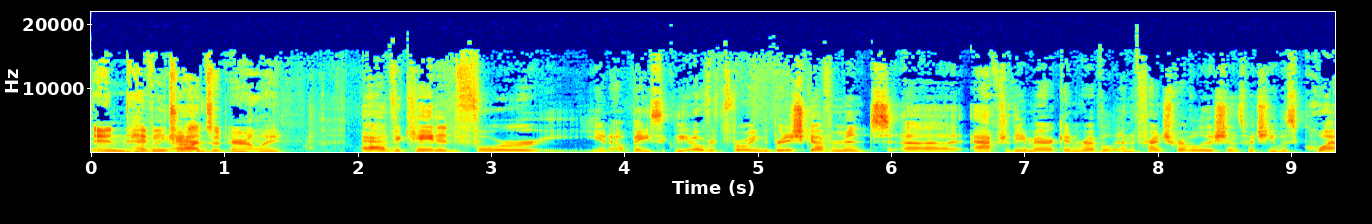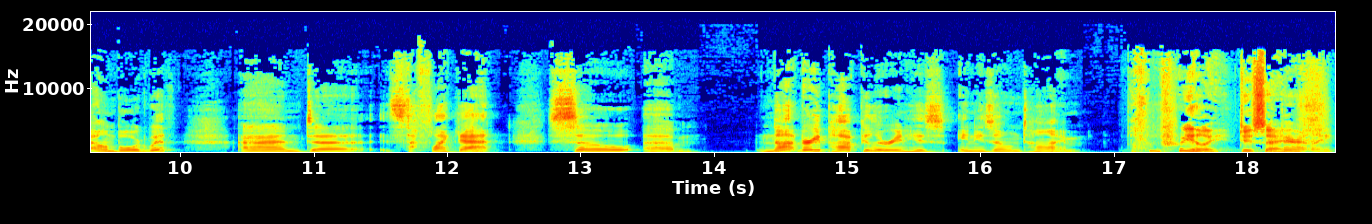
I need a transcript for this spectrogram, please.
And heavy ad- drugs, apparently. advocated for you know basically overthrowing the British government uh, after the American Revol- and the French revolutions, which he was quite on board with, and uh, stuff like that. So um, not very popular in his in his own time. Really? Do say. Apparently,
